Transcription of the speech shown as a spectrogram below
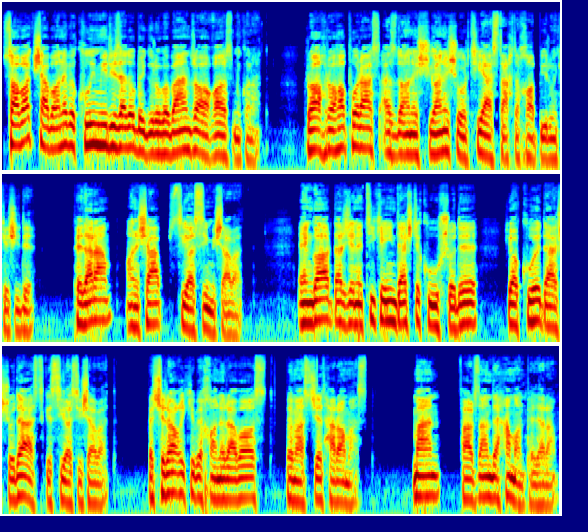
ساواک شبانه به کوی می ریزد و به گروه بند را آغاز می کند. راه پر است از دانشجویان شورتی از تخت خواب بیرون کشیده. پدرم آن شب سیاسی می شود. انگار در ژنتیک این دشت کوه شده یا کوه دشت شده است که سیاسی شود و چراغی که به خانه رواست به مسجد حرام است. من فرزند همان پدرم.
